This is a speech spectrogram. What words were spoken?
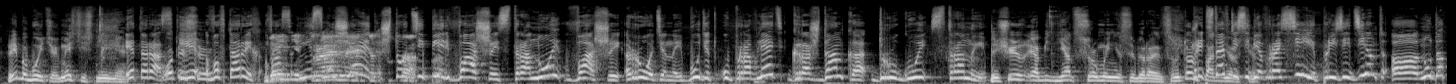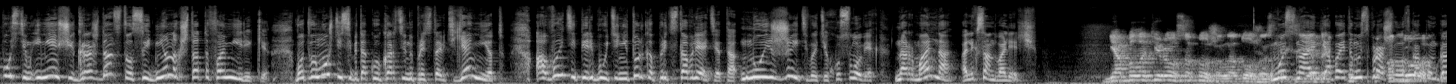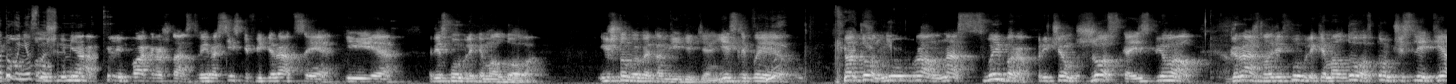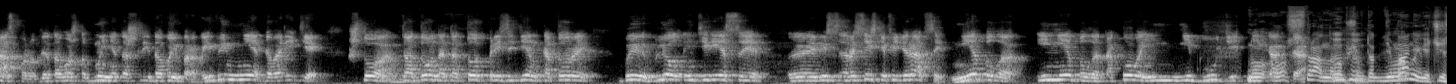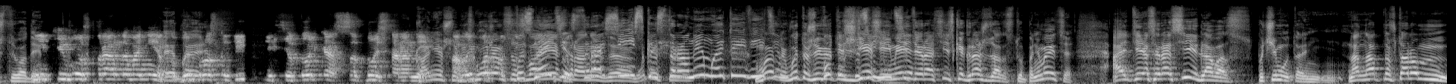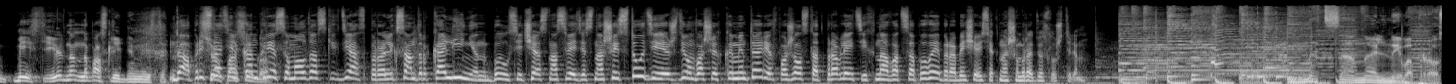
либо будете вместе с ними. Это раз. Вот и, и во-вторых, вас не смущает, что теперь вашей страной, вашей родиной будет управлять гражданка другой страны? Да еще и объединяться с Румынией собирается. Вы тоже Представьте себе, в России президент, э, ну, допустим, имеющий гражданство Соединенных Штатов Америки. Вот вы можете себе такую картину представить? Я нет. А вы теперь будете не только представлять это, но и жить в этих условиях. Нормально, Александр Валерьевич? Я баллотировался тоже на должность. Мы знаем, я поэтому и спрашивала, в каком году вы не услышали меня. У меня были два гражданства, и Российской Федерации, и Республики Молдова. И что вы в этом видите? Если бы Дадон не убрал нас с выборов, причем жестко избивал граждан Республики Молдова, в том числе диаспору, для того, чтобы мы не дошли до выборов. И вы мне говорите, что Дадон это тот президент, который бы блел интересы Э, Российской Федерации не было и не было такого и не будет ну, никогда. странно, в общем-то, демагогия чистой воды. Ничего странного нет. Это... Вы просто все только с одной стороны. Конечно, а мы смотрим со своей вы знаете, стороны. С российской да. стороны мы это и видим. Вы-то живете вот здесь и имеете российское гражданство, понимаете? А интересы России для вас почему-то на, на, на втором месте или на, на последнем месте. Да, председатель все, Конгресса молдавских диаспор Александр Калинин был сейчас на связи с нашей студией. Ждем ваших комментариев. Пожалуйста, отправляйте их на WhatsApp и Viber. Обращаюсь к нашим радиослушателям. Национальный вопрос.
